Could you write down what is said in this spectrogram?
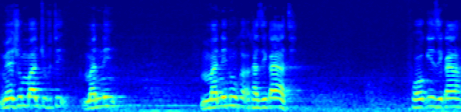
meeshummaan cufti manni manni nu ka ziqayaati fooqii ziqaya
